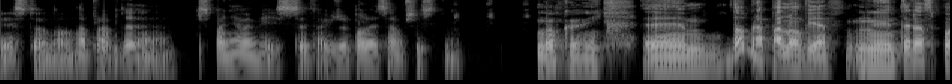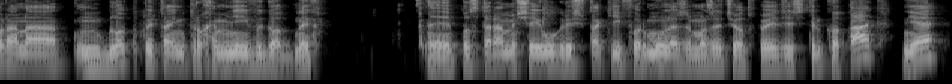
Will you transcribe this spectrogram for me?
Jest to no, naprawdę wspaniałe miejsce, także polecam wszystkim. Okej. Em, Dobra, panowie. Y, Teraz pora na blok pytań trochę mniej wygodnych. Y, Postaramy się je ugryźć w takiej formule, że możecie odpowiedzieć tylko tak, nie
